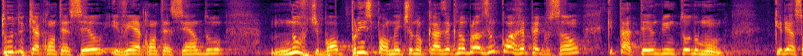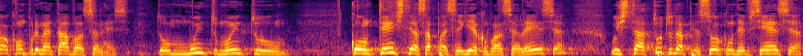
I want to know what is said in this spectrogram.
tudo o que aconteceu e vem acontecendo no futebol, principalmente no caso aqui no Brasil, com a repercussão que está tendo em todo o mundo. Queria só cumprimentar a Vossa Excelência. Estou muito, muito contente de ter essa parceria com Vossa Excelência. O Estatuto da Pessoa com Deficiência.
